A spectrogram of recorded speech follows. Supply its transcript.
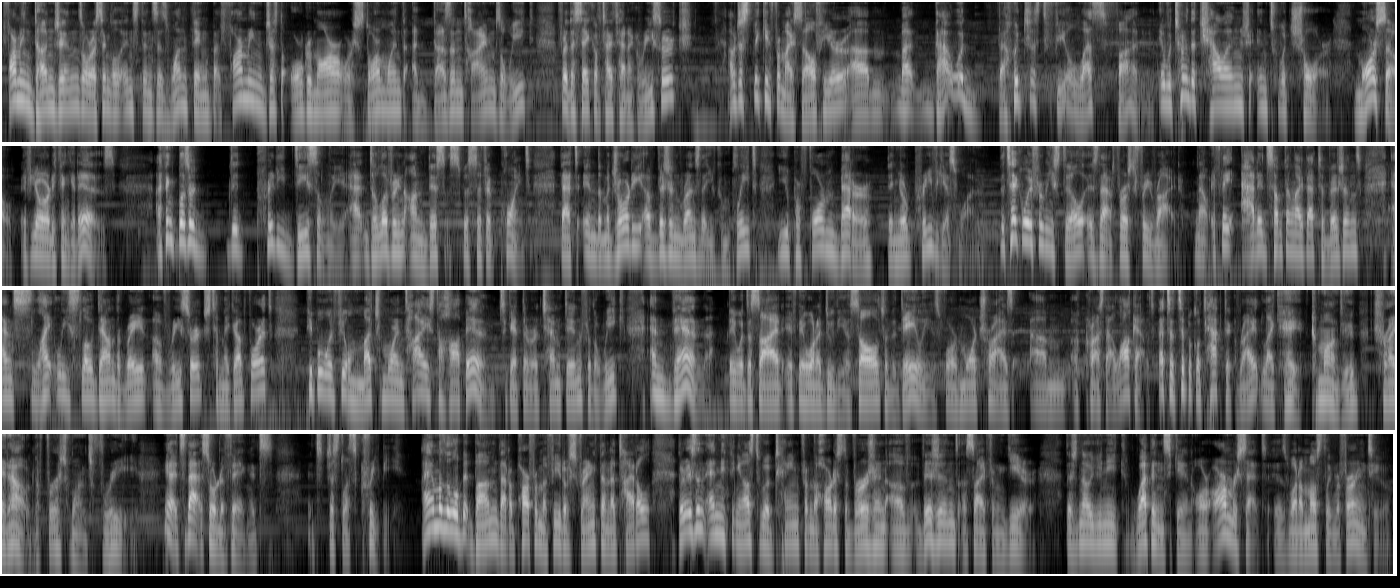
Farming dungeons or a single instance is one thing, but farming just Orgrimmar or Stormwind a dozen times a week for the sake of Titanic research? I'm just speaking for myself here, um, but that would that would just feel less fun. It would turn the challenge into a chore, more so if you already think it is. I think Blizzard did pretty decently at delivering on this specific point, that in the majority of vision runs that you complete, you perform better than your previous one. The takeaway for me still is that first free ride. Now, if they added something like that to Visions and slightly slowed down the rate of research to make up for it, people would feel much more enticed to hop in to get their attempt in for the week, and then they would decide if they want to do the assault or the dailies for more tries um, across that lockout. That's a typical tactic, right? Like, Hey, come on, dude. Try it out. The first one's free. yeah, it's that sort of thing. It's it's just less creepy. I am a little bit bummed that apart from a feat of strength and a title, there isn't anything else to obtain from the hardest version of Visions aside from gear. There's no unique weapon skin or armor set, is what I'm mostly referring to.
